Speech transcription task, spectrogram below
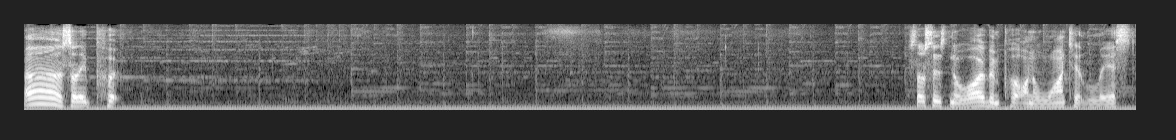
Oh, so they put... So since Noire had been put on a wanted list,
